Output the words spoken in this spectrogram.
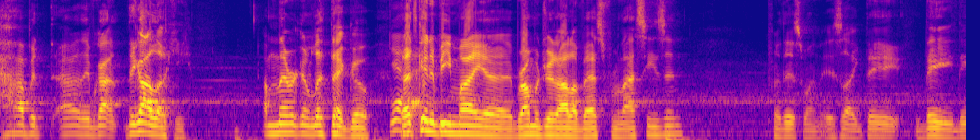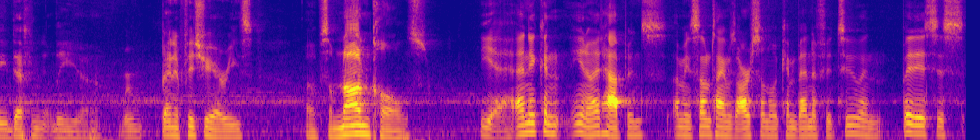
Ah, but uh, they've got they got lucky. I'm never gonna let that go. Yeah. That's gonna be my uh, Real Madrid Alaves from last season. For this one, it's like they they they definitely uh, were beneficiaries of some non calls. Yeah, and it can, you know, it happens. I mean, sometimes Arsenal can benefit too, and but it's just,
